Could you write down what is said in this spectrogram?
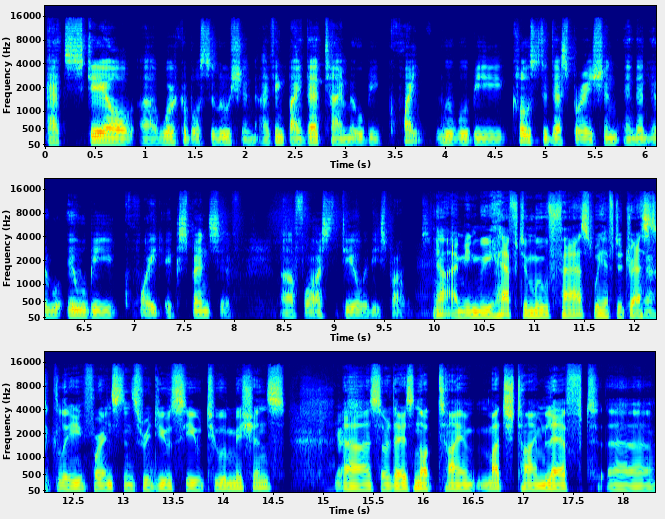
at scale uh, workable solution, I think by that time it will be quite, we will be close to desperation, and then it will, it will be quite expensive. Uh, for us to deal with these problems. Yeah, I mean, we have to move fast. We have to drastically, yeah. for instance, reduce CO two emissions. Yes. Uh, so there's not time, much time left. Uh,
